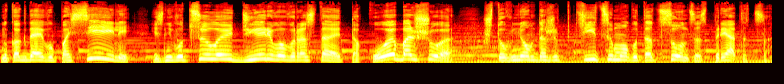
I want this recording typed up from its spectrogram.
Но когда его посеяли, из него целое дерево вырастает Такое большое, что в нем даже птицы могут от солнца спрятаться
